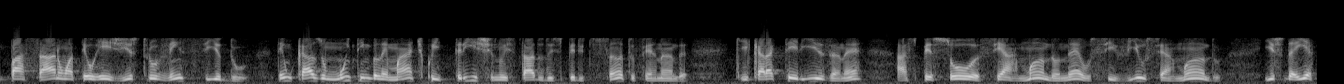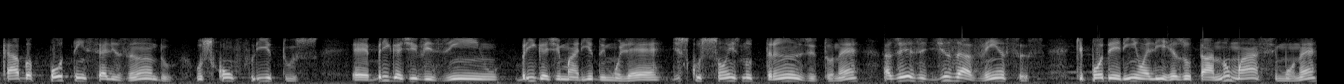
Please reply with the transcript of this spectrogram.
passaram a ter o registro vencido. Tem um caso muito emblemático e triste no estado do Espírito Santo, Fernanda, que caracteriza, né, as pessoas se armando, né, o civil se armando, isso daí acaba potencializando os conflitos, é, brigas de vizinho, brigas de marido e mulher, discussões no trânsito, né? Às vezes desavenças que poderiam ali resultar no máximo, né?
